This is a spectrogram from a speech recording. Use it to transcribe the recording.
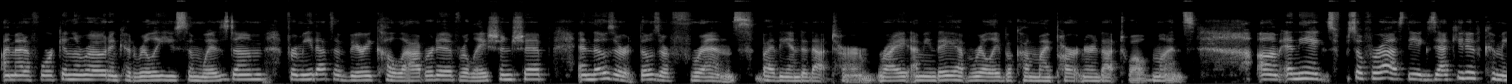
I'm at a fork in the road and could really use some wisdom. For me, that's a very collaborative relationship. And those are, those are friends by the end of that term, right? I mean, they have really become my partner that 12 months. Um, and the, so for us, the executive committee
